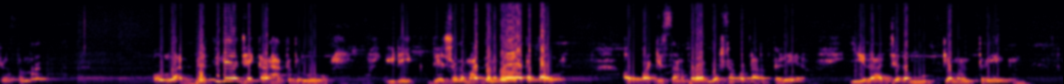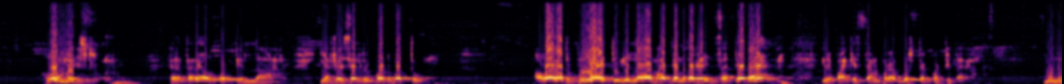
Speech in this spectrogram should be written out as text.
ಕೇಳಿಸ್ತಂದ್ರೆ ಅವರು ಅಭ್ಯರ್ಥಿಗೆ ಜೈಕಾರ ಹಾಕಿದ್ರು. ಇಡೀ ದೇಶದ ಮಾಧ್ಯಮಗಳೇ ಹಾಕತ್ತಾವು. ಅವರು ಪಾಕಿಸ್ತಾನ ಪರವಾಗಿ ಘೋಷಣೆ ಕೊಟ್ಟಾರಂತೇಳಿ ಈ ರಾಜ್ಯದ ಮುಖ್ಯಮಂತ್ರಿ ಹೋಮ್ ಮಿನಿಸ್ಟ್ರು ಹೇಳ್ತಾರೆ, ಅವ್ರು ಕೊಟ್ಟಿಲ್ಲ. ಎಫ್ ಎಸ್ ಎಲ್ ರಿಪೋರ್ಟ್ ಬಂತು. ಅವಾಗ ಅದು ಪ್ರೂವ್ ಆಯಿತು, ಇಲ್ಲ, ಮಾಧ್ಯಮದವ್ರು ಹೇಳಿದ ಸತ್ಯದ ಇವರು ಪಾಕಿಸ್ತಾನ ಪರ ಘೋಷಣೆ ಕೊಟ್ಟಿದ್ದಾರೆ. ಮುಂದೆ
